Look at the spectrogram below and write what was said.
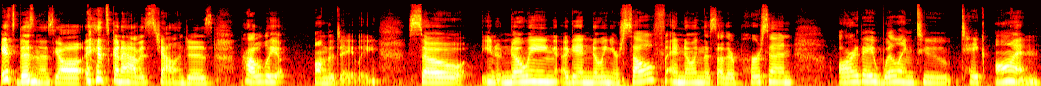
it's business, y'all. It's going to have its challenges probably on the daily. So, you know, knowing, again, knowing yourself and knowing this other person, are they willing to take on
